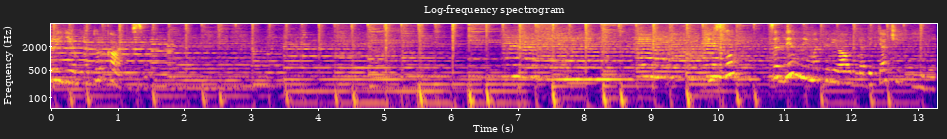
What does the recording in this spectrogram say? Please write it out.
приємно торкатися. Пісок це дивний матеріал для дитячих ігор.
